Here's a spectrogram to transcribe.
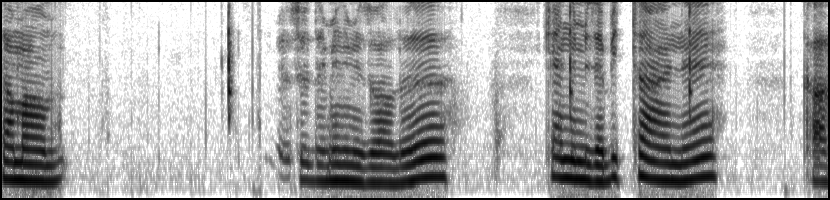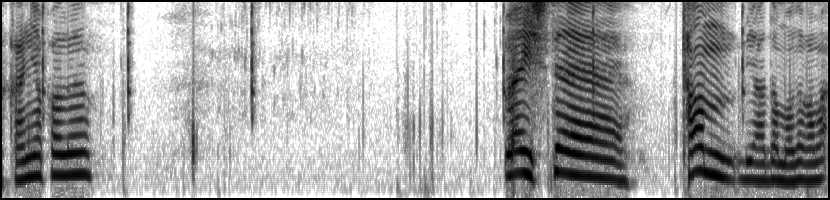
Tamam. Ödemenimiz oldu. Kendimize bir tane kalkan yapalım. Ve işte tam bir adam olduk ama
